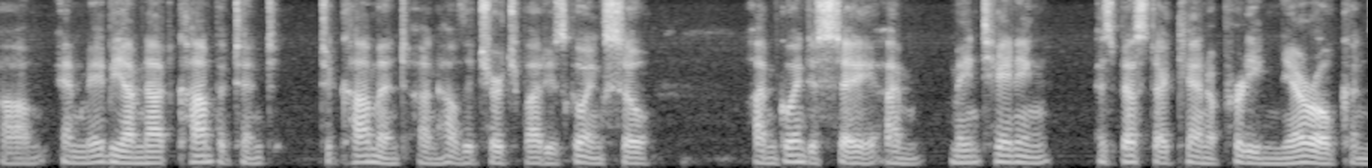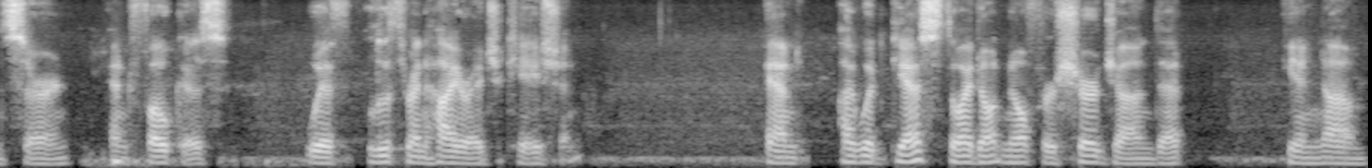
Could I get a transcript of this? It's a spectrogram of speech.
um, and maybe I'm not competent to comment on how the church body is going. So I'm going to say I'm maintaining as best I can a pretty narrow concern and focus with Lutheran higher education. And I would guess, though I don't know for sure, John, that in um,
